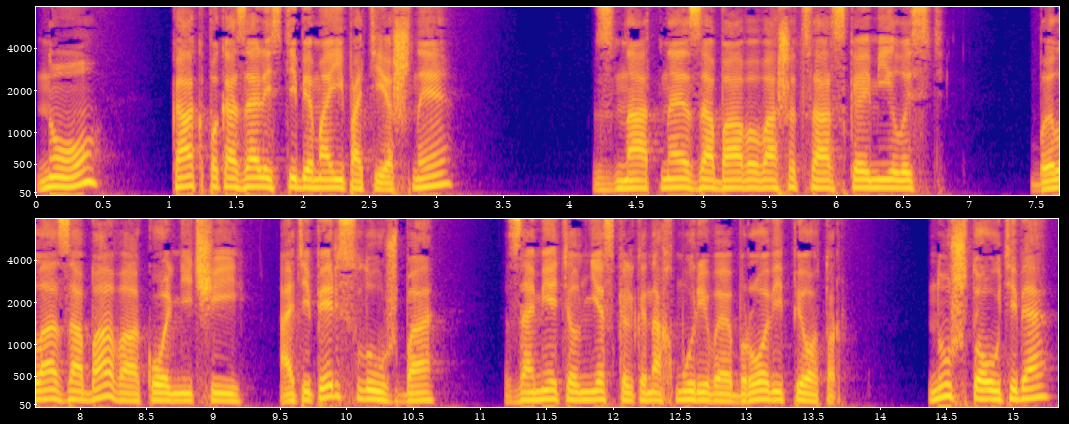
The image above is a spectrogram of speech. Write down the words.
«Ну, как показались тебе мои потешные?» «Знатная забава, ваша царская милость!» «Была забава, окольничий, а теперь служба», — заметил несколько нахмуривая брови Петр. «Ну что у тебя?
